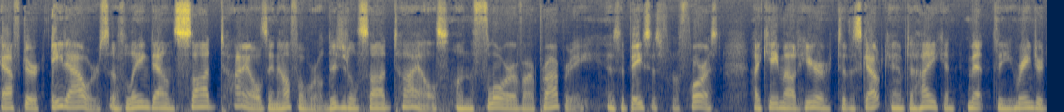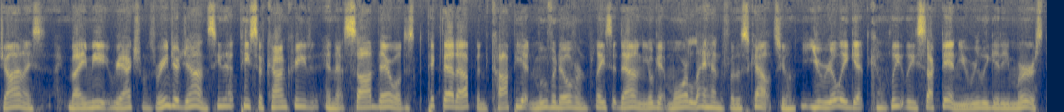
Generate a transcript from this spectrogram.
After eight hours of laying down sod tiles in Alpha World, digital sod tiles on the floor of our property, as the basis for the forest, I came out here to the scout camp to hike and met the Ranger John. I, my immediate reaction was, Ranger John, see that piece of concrete and that sod there? We'll just pick that up and copy it and move it over and place it down, and you'll get more land for the scouts. You know, you really get completely sucked in. You really get immersed.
